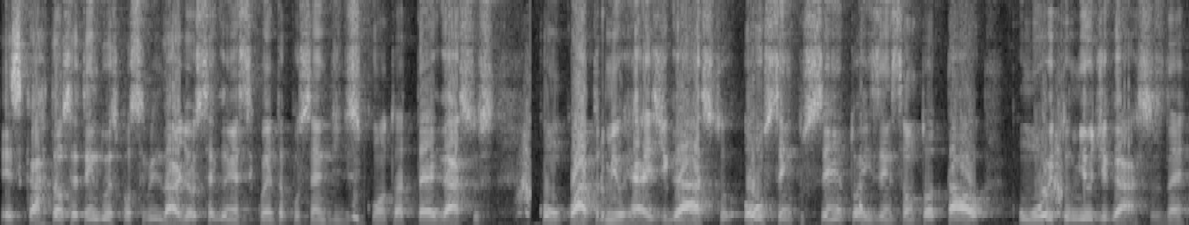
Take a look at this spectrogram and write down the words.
Esse cartão você tem duas possibilidades, ou você ganha 50% de desconto até gastos com 4 mil reais de gasto, ou 100% a isenção total com 8 mil de gastos, né.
